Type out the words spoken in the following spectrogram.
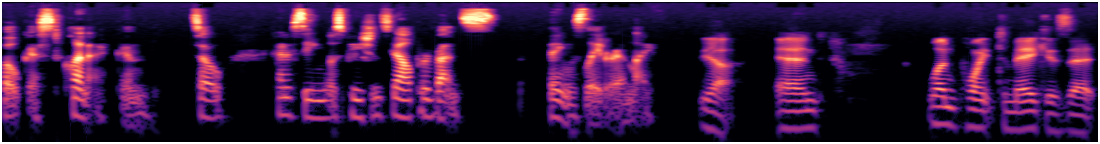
focused clinic, and so kind of seeing those patients now prevents things later in life. Yeah. And one point to make is that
